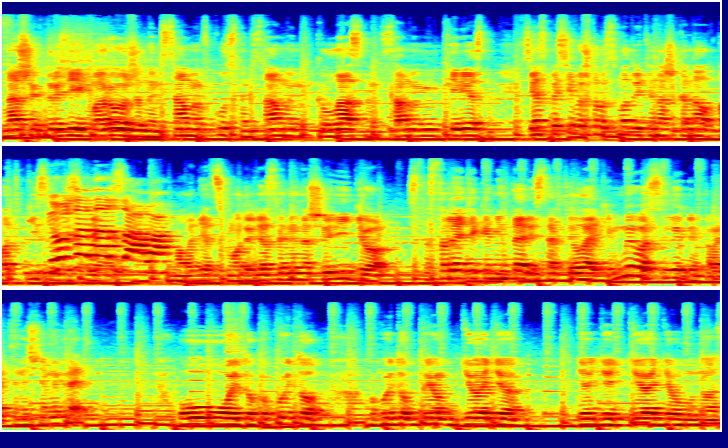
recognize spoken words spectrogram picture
наших друзей мороженым, самым вкусным, самым классным, самым интересным. Всем спасибо, что вы смотрите наш канал, подписывайтесь. Я уже нажала. Молодец, смотрите остальные наши видео. Оставляйте комментарии, ставьте лайки. Мы вас любим. Давайте начнем играть. Ой, это какой-то, какой-то прям дядя, дядя, дядя у нас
